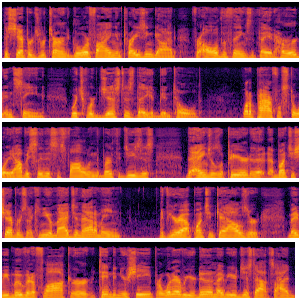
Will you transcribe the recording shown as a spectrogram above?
The shepherds returned, glorifying and praising God for all the things that they had heard and seen, which were just as they had been told. What a powerful story. Obviously, this is following the birth of Jesus. The angels appeared, a, a bunch of shepherds. Now, can you imagine that? I mean, if you're out punching cows or maybe moving a flock or tending your sheep or whatever you're doing, maybe you're just outside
